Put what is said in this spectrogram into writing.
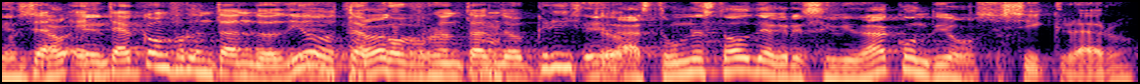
O sea, está confrontando a Dios, está confrontando a Cristo. Eh, hasta un estado de agresividad con Dios. Sí, claro.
